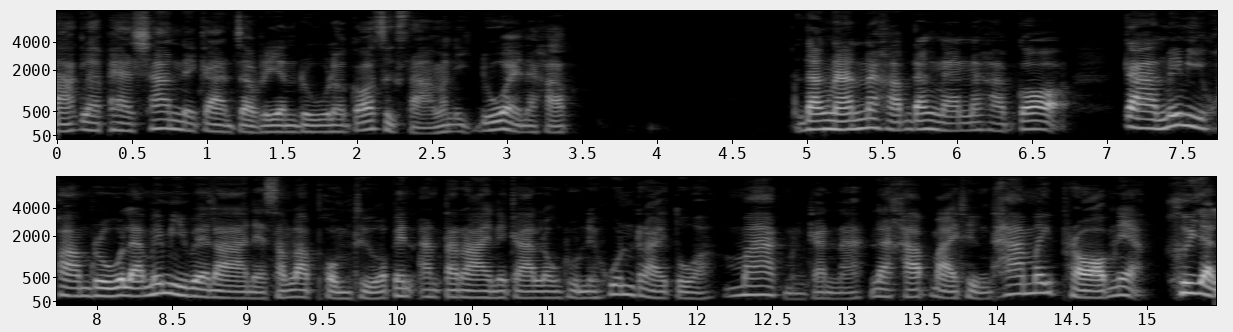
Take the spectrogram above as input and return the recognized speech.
รักและ passion ในการจะเรียนรู้แล้วก็ศึกษามันอีกด้วยนะครับ ดังนั้นนะครับดังนั้นนะครับก็การไม่มีความรู้และไม่มีเวลาเนี่ยสำหรับผมถือว่าเป็นอันตรายในการลงทุนในหุ้นรายตัวมากเหมือนกันนะนะครับหมายถึงถ้าไม่พร้อมเนี่ยคืออย่า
